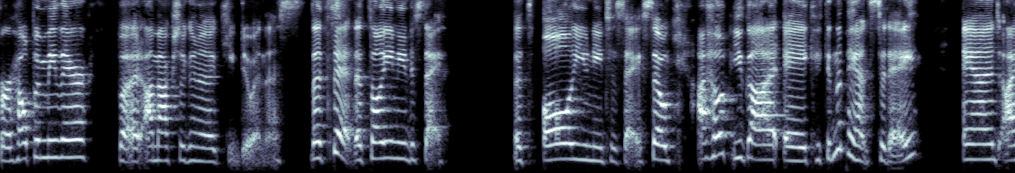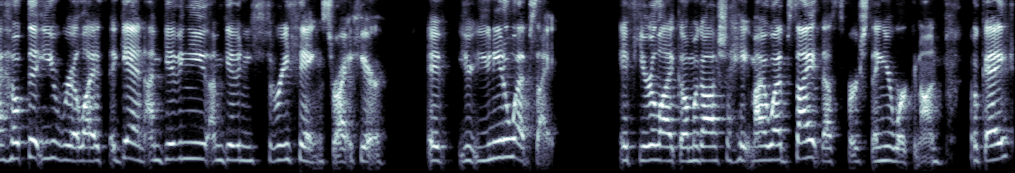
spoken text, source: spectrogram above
for helping me there. But I'm actually going to keep doing this. That's it. That's all you need to say. That's all you need to say. So I hope you got a kick in the pants today. And I hope that you realize again, I'm giving you, I'm giving you three things right here. If you, you need a website, if you're like, oh my gosh, I hate my website, that's the first thing you're working on. Okay.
